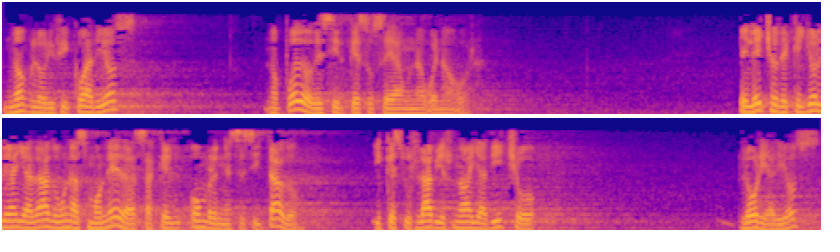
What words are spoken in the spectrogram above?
no glorificó a Dios, no puedo decir que eso sea una buena obra. El hecho de que yo le haya dado unas monedas a aquel hombre necesitado y que sus labios no haya dicho gloria a Dios,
